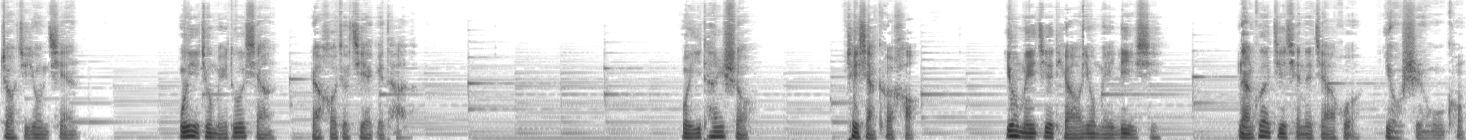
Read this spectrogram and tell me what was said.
着急用钱，我也就没多想，然后就借给他了。我一摊手，这下可好，又没借条，又没利息，难怪借钱的家伙有恃无恐。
